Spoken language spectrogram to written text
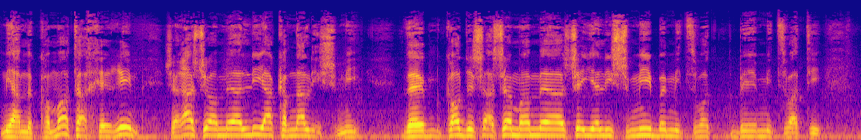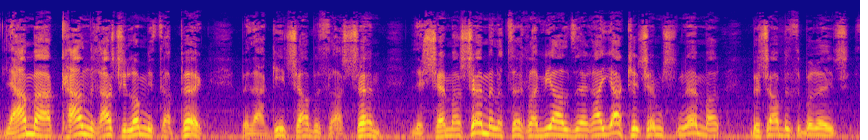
מהמקומות האחרים שרש"י אומר לי הכוונה לשמי וקודש השם אומר שיהיה לשמי במצוות, במצוותי. למה כאן רש"י לא מסתפק ולהגיד שבס להשם, לשם השם, אלא צריך להביא על זה ראייה כשם שנאמר בשבס בראשית.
